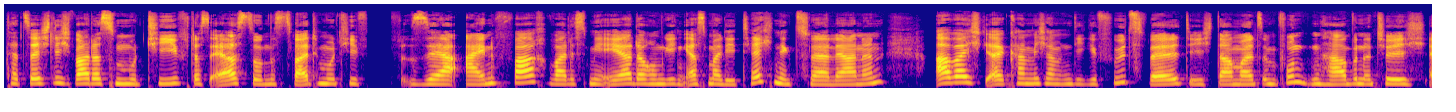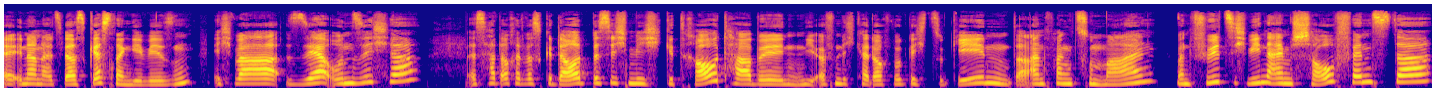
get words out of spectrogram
Tatsächlich war das Motiv, das erste und das zweite Motiv sehr einfach, weil es mir eher darum ging, erstmal die Technik zu erlernen. Aber ich äh, kann mich an die Gefühlswelt, die ich damals empfunden habe, natürlich erinnern, als wäre es gestern gewesen. Ich war sehr unsicher. Es hat auch etwas gedauert, bis ich mich getraut habe, in die Öffentlichkeit auch wirklich zu gehen und anfangen zu malen. Man fühlt sich wie in einem Schaufenster,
